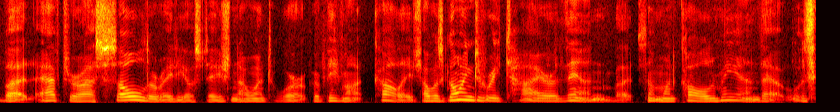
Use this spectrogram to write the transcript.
But after I sold the radio station, I went to work for Piedmont College. I was going to retire then, but someone called me, and that was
